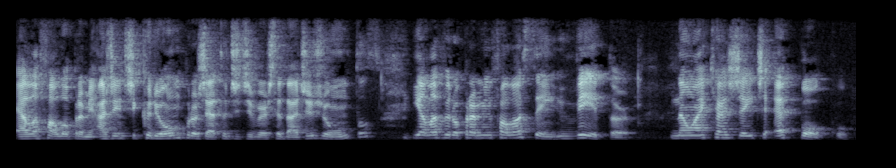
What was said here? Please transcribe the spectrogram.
Ela falou para mim, a gente criou um projeto de diversidade juntos, e ela virou para mim e falou assim: Vitor, não é que a gente é pouco,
